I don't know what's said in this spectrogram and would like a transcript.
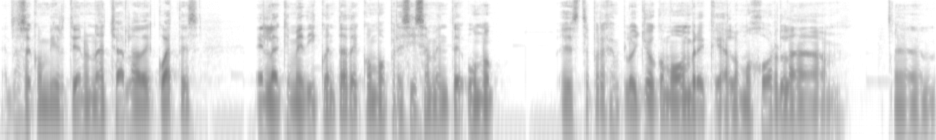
Entonces se convirtió en una charla de cuates en la que me di cuenta de cómo precisamente uno, este, por ejemplo, yo como hombre, que a lo mejor la em,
